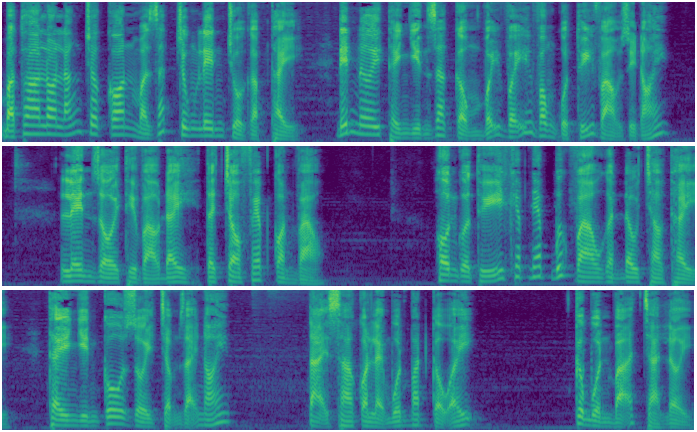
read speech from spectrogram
Bà Thoa lo lắng cho con mà dắt trung lên chùa gặp thầy. Đến nơi thầy nhìn ra cổng vẫy vẫy vong của Thúy vào rồi nói. Lên rồi thì vào đây, ta cho phép con vào. Hồn của Thúy khép nép bước vào gần đầu chào thầy. Thầy nhìn cô rồi chậm rãi nói. Tại sao con lại muốn bắt cậu ấy? Cô buồn bã trả lời.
